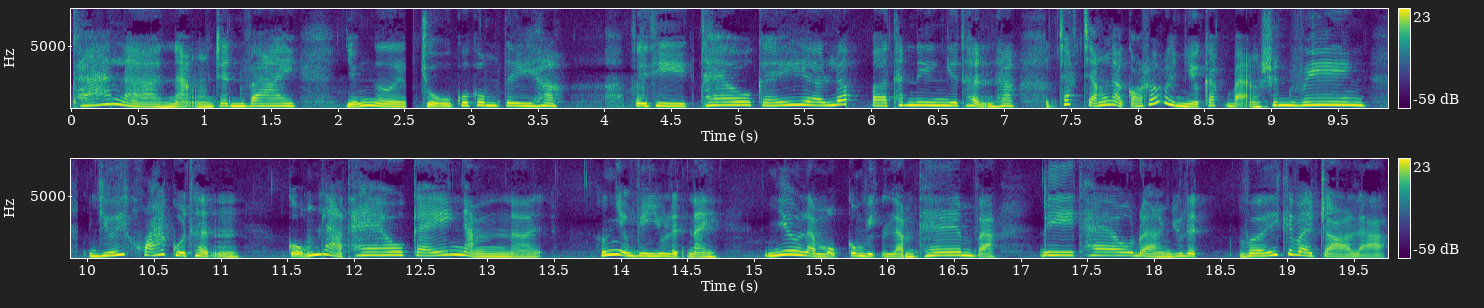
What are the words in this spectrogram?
khá là nặng trên vai những người chủ của công ty ha. Vậy thì theo cái ờ, lớp ờ, thanh niên như Thịnh ha, chắc chắn là có rất là nhiều các bạn sinh viên dưới khóa của Thịnh cũng là theo cái ngành ờ, hướng dẫn viên du lịch này như là một công việc làm thêm và đi theo đoàn du lịch với cái vai trò là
